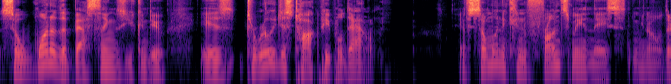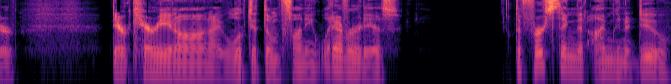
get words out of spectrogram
So, one of the best things you can do is to really just talk people down. If someone confronts me and they, you know, they're they're carrying on, I looked at them funny, whatever it is, the first thing that I'm going to do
